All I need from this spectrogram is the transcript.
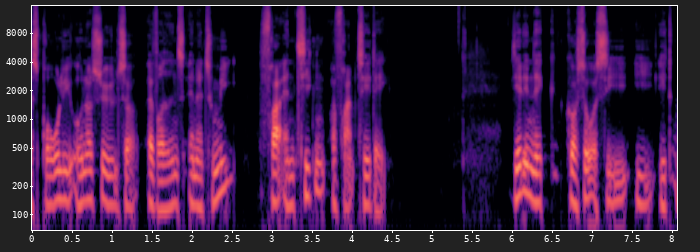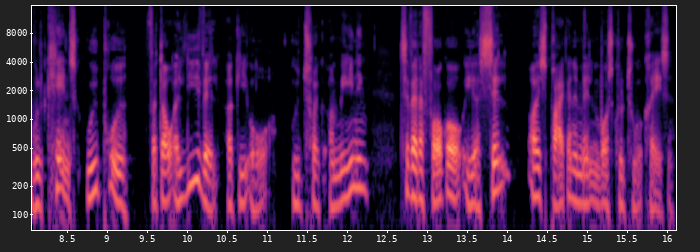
af sproglige undersøgelser af vredens anatomi fra antikken og frem til i dag. Jelinek går så at sige i et vulkansk udbrud for dog alligevel at give ord, udtryk og mening til, hvad der foregår i os selv og i sprækkerne mellem vores kulturkredse.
